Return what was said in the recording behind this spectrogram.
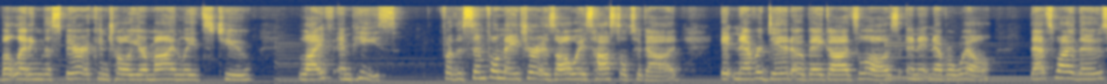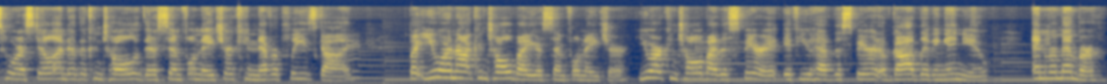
but letting the Spirit control your mind leads to life and peace. For the sinful nature is always hostile to God. It never did obey God's laws, and it never will. That's why those who are still under the control of their sinful nature can never please God. But you are not controlled by your sinful nature. You are controlled by the Spirit if you have the Spirit of God living in you. And remember,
